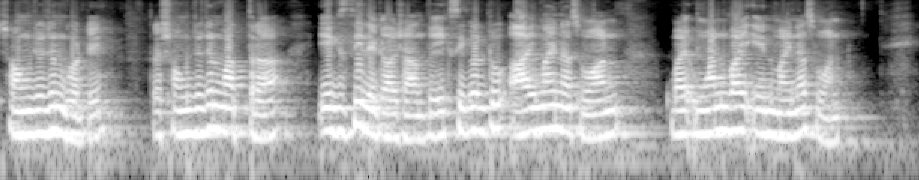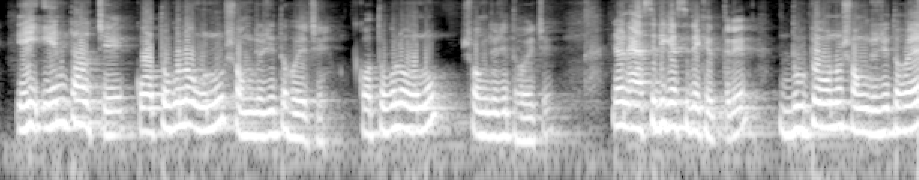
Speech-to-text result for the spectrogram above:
সংযোজন ঘটে, তার সংযোজন মাত্রা এক্স দিয়ে লেখা হয় সাধারণত X equal to I minus one by one by N minus one এই এনটা হচ্ছে কতগুলো অণু সংযোজিত হয়েছে, কতগুলো অণু সংযোজিত হয়েছে। যেমন অ্যাসিডিক অ্যাসিডের ক্ষেত্রে দুটো অণু সংযোজিত হয়ে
